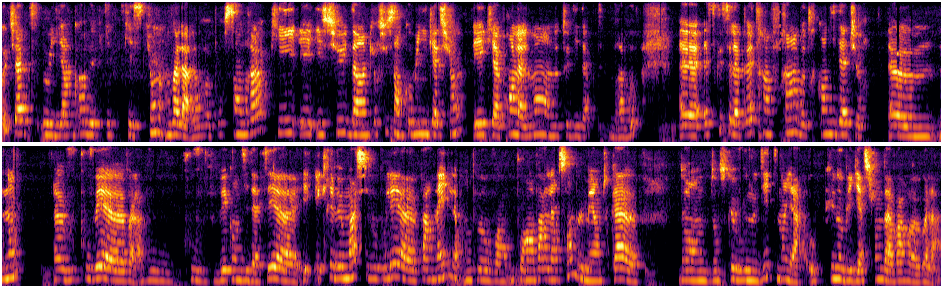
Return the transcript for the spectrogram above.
au chat où il y a encore des petites questions. Voilà, alors pour Sandra, qui est issue d'un cursus en communication et qui apprend l'allemand en autodidacte, bravo. Euh, est-ce que cela peut être un frein à votre candidature? Euh, Non. Vous pouvez, voilà, vous pouvez candidater. Écrivez-moi si vous voulez par mail. On peut, on pourra en parler ensemble, mais en tout cas dans, ce que vous nous dites, non, il n'y a aucune obligation d'avoir euh, voilà,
